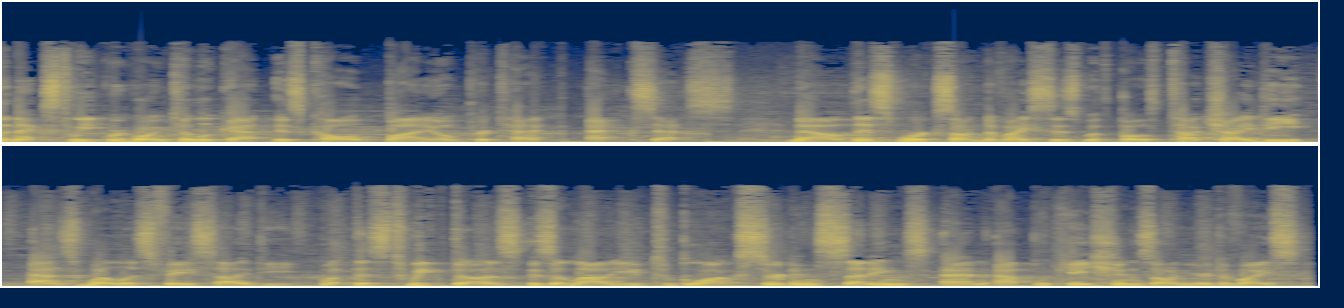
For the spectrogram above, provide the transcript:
The next tweak we're going to look at is called BioProtect XS. Now, this works on devices with both Touch ID as well as Face ID. What this tweak does is allow you to block certain settings and applications on your device,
